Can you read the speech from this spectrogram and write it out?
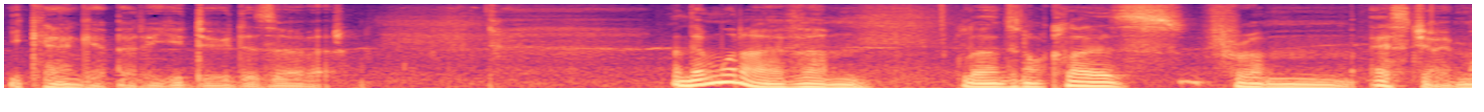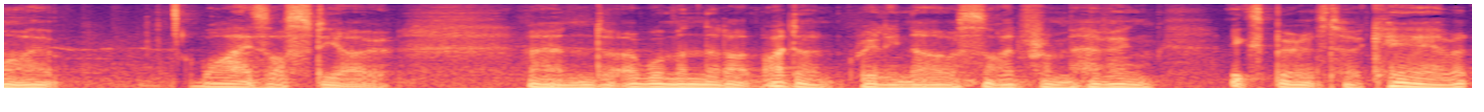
You can get better, you do deserve it. And then what I've um, learned, and I'll close from SJ, my wise osteo, and a woman that I, I don't really know aside from having experienced her care, but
